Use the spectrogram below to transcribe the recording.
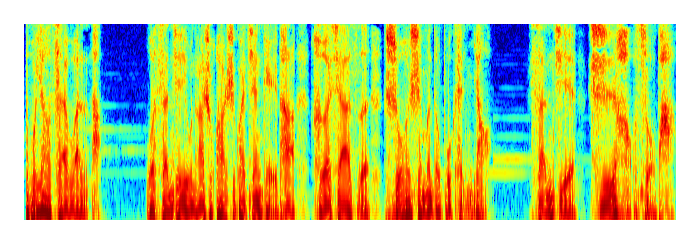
不要再问了。我三姐又拿出二十块钱给他，何瞎子说什么都不肯要，三姐只好作罢。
